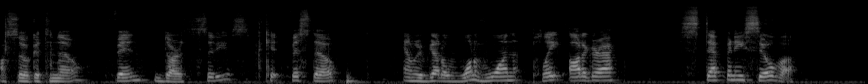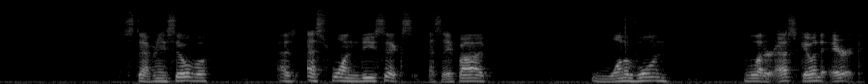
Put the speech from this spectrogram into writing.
Ahsoka Tano, Finn, Darth Sidious, Kit Fisto, and we've got a one of one plate autograph, Stephanie Silva. Stephanie Silva as S1D6, SA5. One of one. Letter S going to Eric.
